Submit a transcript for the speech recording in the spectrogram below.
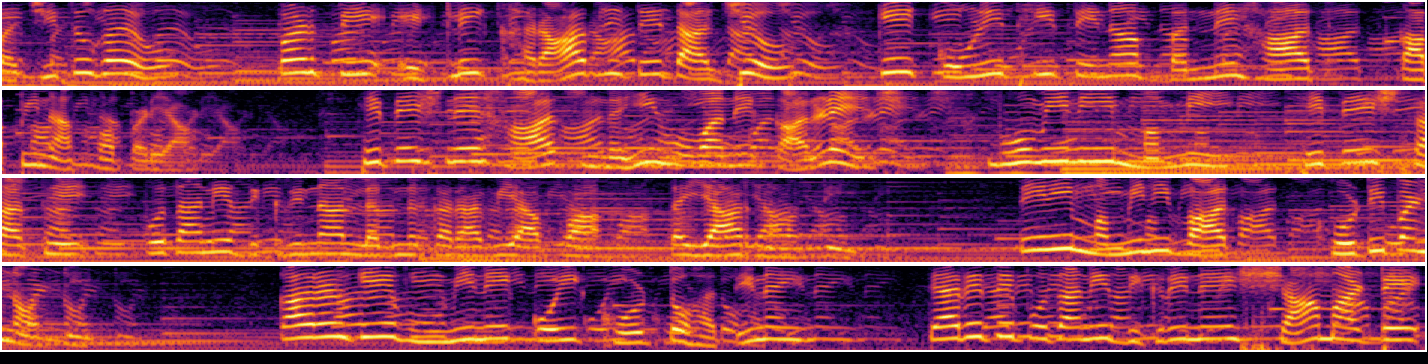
બચી તો ગયો, પણ તે એટલી ખરાબ રીતે દાજ્યો કે કોણીથી તેના બંને હાથ કાપી નાખવા પડ્યા. હિતેશને હાથ નહીં હોવાને કારણે જ ભૂમિની મમ્મી હિતેશ સાથે પોતાની દીકરીના લગ્ન કરાવી આપવા તૈયાર નહોતી. તેની મમ્મીની વાત ખોટી પણ નહોતી. કારણ કે ભૂમિને કોઈ ખોટ તો હતી નહીં. ત્યારે તે પોતાની દીકરીને શા માટે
